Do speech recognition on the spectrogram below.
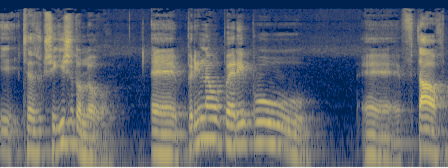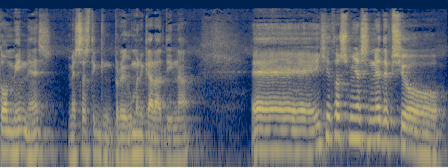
ε, και θα σου εξηγήσω το λόγο. Ε, πριν από περίπου ε, 7-8 μήνες μέσα στην προηγούμενη καραντίνα ε, είχε δώσει μια συνέντευξη ο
